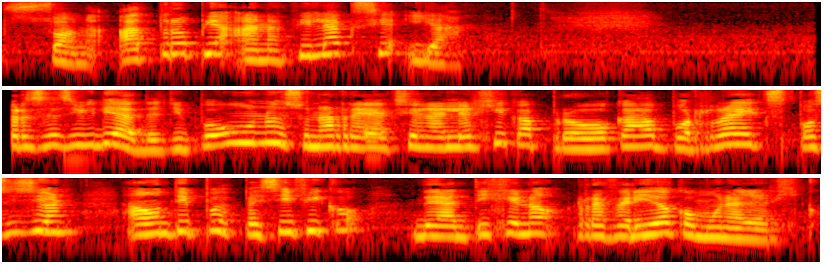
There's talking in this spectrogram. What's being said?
son atropia, anafilaxia y asma hipersensibilidad de tipo 1 es una reacción alérgica provocada por reexposición a un tipo específico de antígeno referido como un alérgico.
